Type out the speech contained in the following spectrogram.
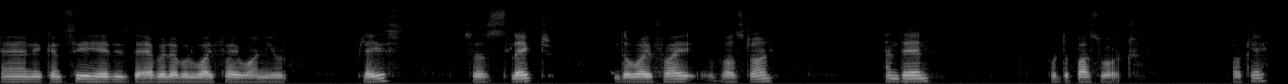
and you can see here is the available Wi-Fi on your place. So select the Wi-Fi first one and then put the password. Okay?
